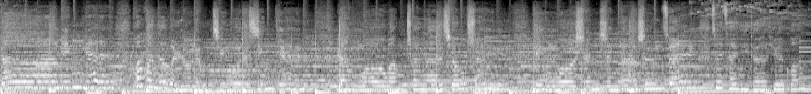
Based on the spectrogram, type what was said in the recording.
的明月，缓缓的温柔流进我的心田，让我望穿了秋水，令我深深的沉醉，醉在你的月光。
